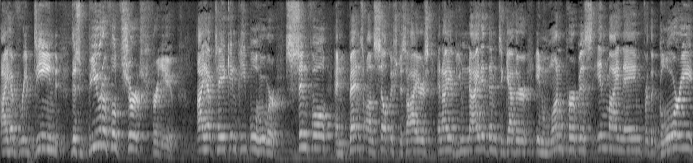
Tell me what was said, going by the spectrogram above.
I have redeemed this beautiful church for you. I have taken people who were sinful and bent on selfish desires, and I have united them together in one purpose in my name for the glory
